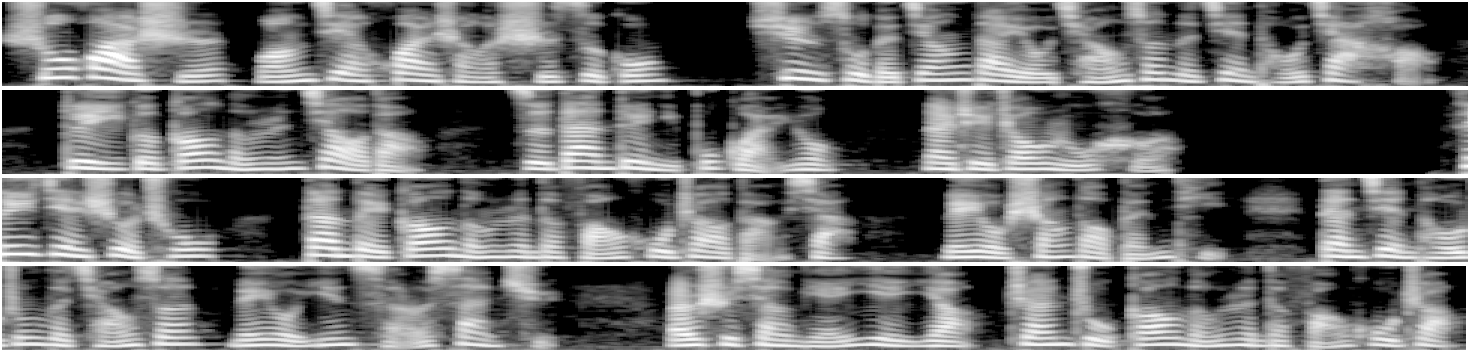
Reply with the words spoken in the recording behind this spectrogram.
说话时，王健换上了十字弓，迅速的将带有强酸的箭头架好。对一个高能人叫道：“子弹对你不管用，那这招如何？”飞箭射出，但被高能人的防护罩挡下，没有伤到本体。但箭头中的强酸没有因此而散去，而是像粘液一样粘住高能人的防护罩，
